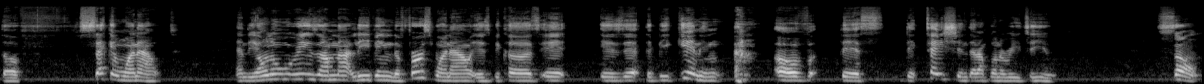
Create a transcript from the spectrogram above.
the f- second one out. And the only reason I'm not leaving the first one out is because it is at the beginning of this dictation that I'm going to read to you. So,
